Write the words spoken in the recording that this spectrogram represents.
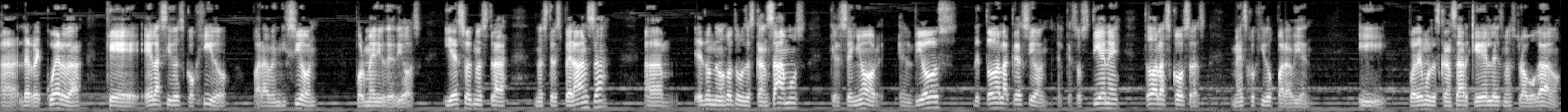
ah, le recuerda que Él ha sido escogido para bendición por medio de Dios. Y eso es nuestra, nuestra esperanza, es donde nosotros descansamos, que el Señor, el Dios de toda la creación, el que sostiene todas las cosas, me ha escogido para bien. Y podemos descansar que Él es nuestro abogado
